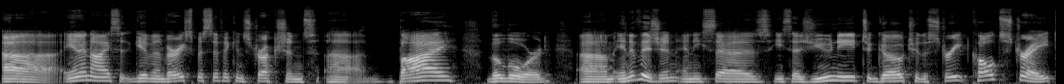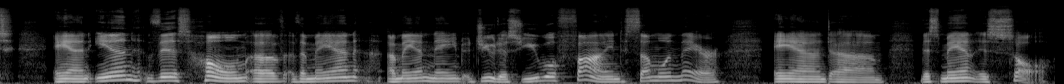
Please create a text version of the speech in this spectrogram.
Uh, Ananias is given very specific instructions uh, by the Lord um, in a vision, and he says, "He says you need to go to the street called Straight." And in this home of the man, a man named Judas, you will find someone there. And um, this man is Saul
